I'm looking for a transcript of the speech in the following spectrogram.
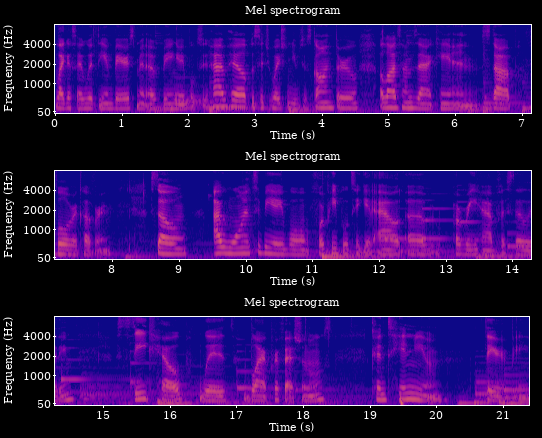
like I said, with the embarrassment of being able to have help, the situation you've just gone through, a lot of times that can stop full recovery. So, I want to be able for people to get out of a rehab facility, seek help with black professionals, continue therapy,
